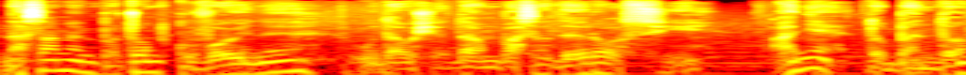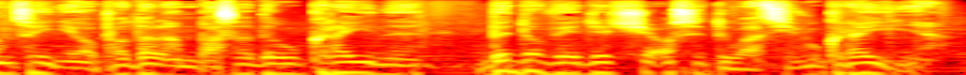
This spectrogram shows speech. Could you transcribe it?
Na samym początku wojny udał się do ambasady Rosji, a nie do będącej nieopodal ambasady Ukrainy, by dowiedzieć się o sytuacji w Ukrainie.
